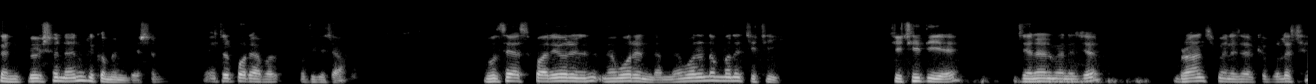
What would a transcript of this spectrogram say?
কনক্লুশন এন্ড রিকমেন্ডেশন এটার পরে আবার ওদিকে যাব। বলছে as per your memorandum memorandum মানে চিঠি। চিঠি দিয়ে জেনারেল ম্যানেজার ব্রাঞ্চ ম্যানেজারকে বলেছে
